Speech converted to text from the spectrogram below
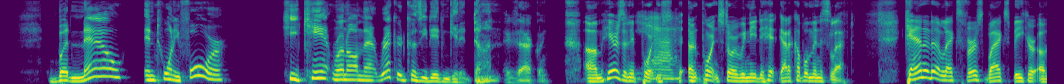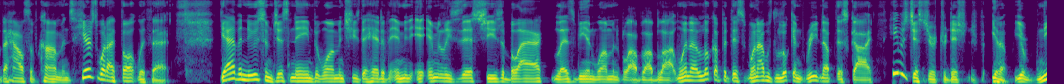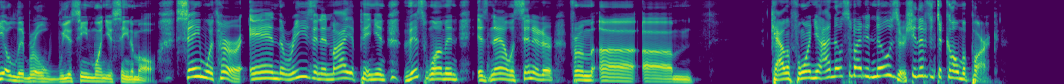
But now in 24, he can't run on that record because he didn't get it done. Exactly. Um, here's an important yeah. an important story we need to hit. Got a couple minutes left. Canada elects first black Speaker of the House of Commons. Here's what I thought with that. Gavin Newsom just named a woman. She's the head of Emily's this. She's a black lesbian woman, blah, blah, blah. When I look up at this, when I was looking, reading up this guy, he was just your tradition, you know, your neoliberal, you've seen one, you've seen them all. Same with her. And the reason, in my opinion, this woman is now a senator from, uh, um, California. I know somebody that knows her. She lives in Takoma Park.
